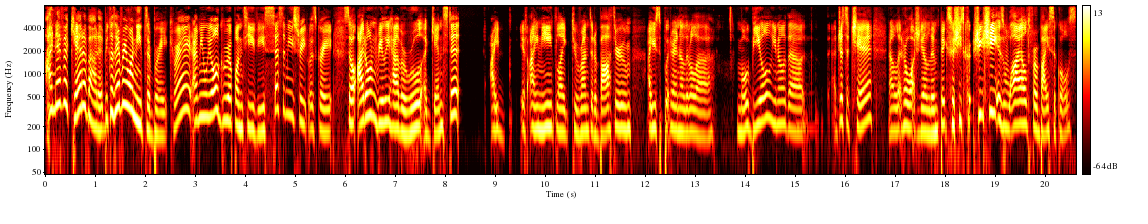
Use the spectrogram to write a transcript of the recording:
I never cared about it because everyone needs a break, right? I mean, we all grew up on TV. Sesame Street was great. So I don't really have a rule against it. I if I need like to run to the bathroom, I used to put her in a little uh mobile, you know, the just a chair, and I'll let her watch the Olympics because she's she she is wild for bicycles.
